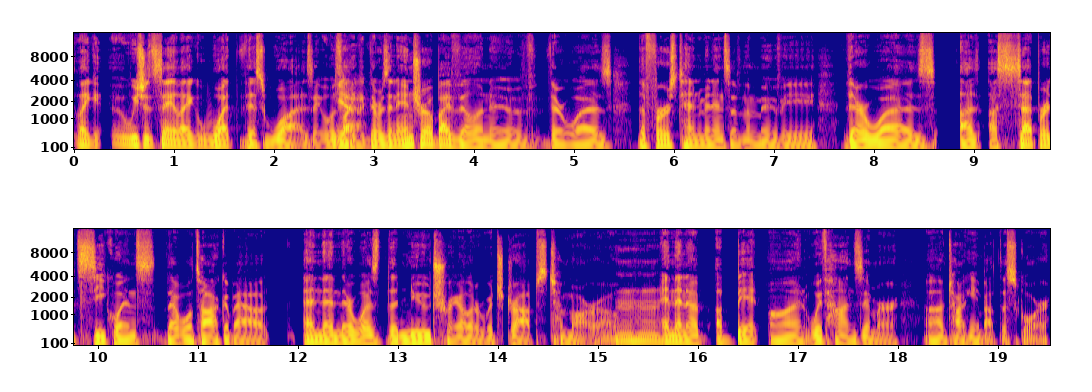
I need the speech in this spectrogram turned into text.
like we should say like what this was. It was Yeah. like there was an intro by Villeneuve. There was the first ten minutes of the movie. There was a, a separate sequence that we'll talk about. And then there was the new trailer, which drops tomorrow, and then a, a bit on with Hans Zimmer um, talking about the score.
